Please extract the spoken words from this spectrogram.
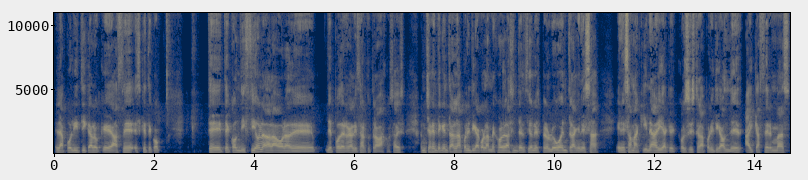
la política lo que hace es que te, te, condiciona a la hora de, de poder realizar tu trabajo, ¿sabes? Hay mucha gente que entra en la política con la mejor de las intenciones, pero luego entran en esa, en esa maquinaria que consiste la política, donde hay que hacer más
